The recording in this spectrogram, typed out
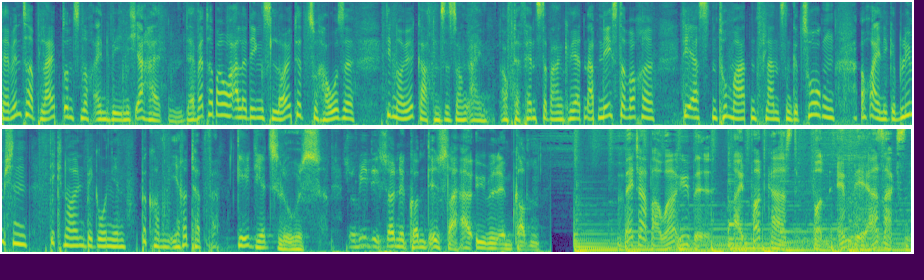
Der Winter bleibt uns noch ein wenig erhalten. Der Wetterbauer allerdings läutet zu Hause die neue Gartensaison ein. Auf der Fensterbank werden ab nächster Woche die ersten Tomatenpflanzen gezogen, auch einige Blümchen, die Knollenbegonien bekommen ihre Töpfe. Geht jetzt los. So wie die Sonne kommt, ist der Herr Übel im Garten. Wetterbauer Übel. Ein Podcast von MDR Sachsen.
